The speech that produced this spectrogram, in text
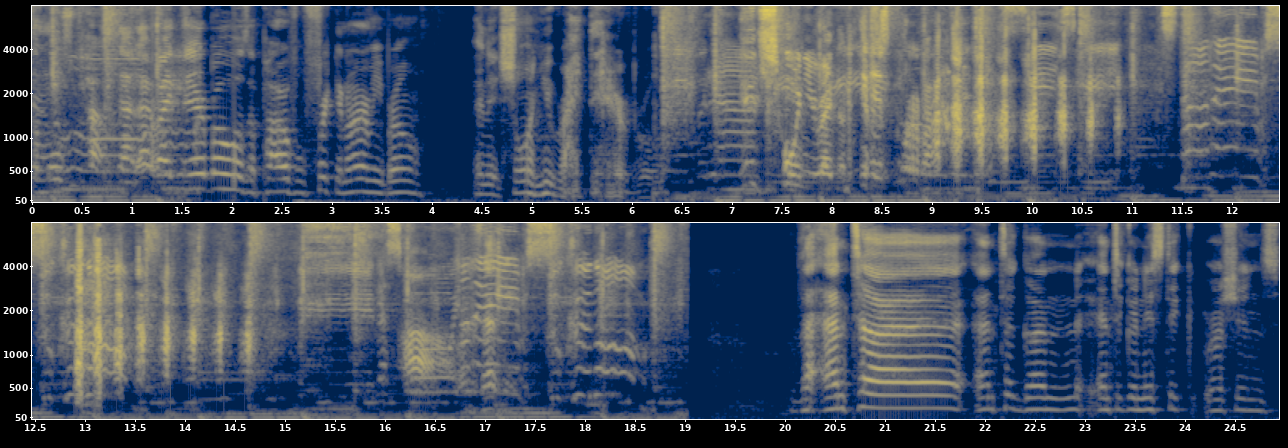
the most. That, that right there, bro, is a powerful freaking army, bro. And it's showing you right there, bro. It's showing you right there. Look at this anti antagon antagonistic Russians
